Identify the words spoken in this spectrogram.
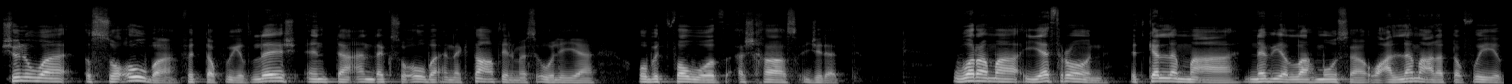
شنو الصعوبة في التفويض؟ ليش أنت عندك صعوبة أنك تعطي المسؤولية وبتفوض أشخاص جدد؟ ورا ما يثرون تكلم مع نبي الله موسى وعلمه على التفويض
